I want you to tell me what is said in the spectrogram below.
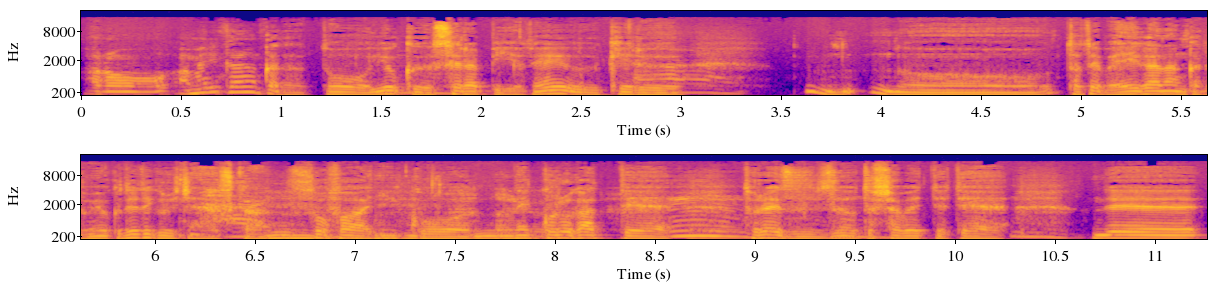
あのアメリカなんかだとよくセラピーをね受ける、の例えば映画なんかでもよく出てくるじゃないですか、はい、ソファーにこう寝っ転がって、うん、とりあえずずっと喋ってて、うん、で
